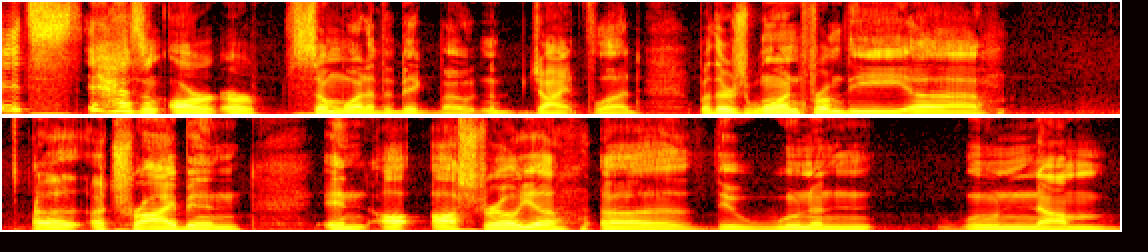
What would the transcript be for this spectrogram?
it's it has an ark or somewhat of a big boat and a giant flood but there's one from the uh, uh, a tribe in in Australia, uh, the Woonan Woonam.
